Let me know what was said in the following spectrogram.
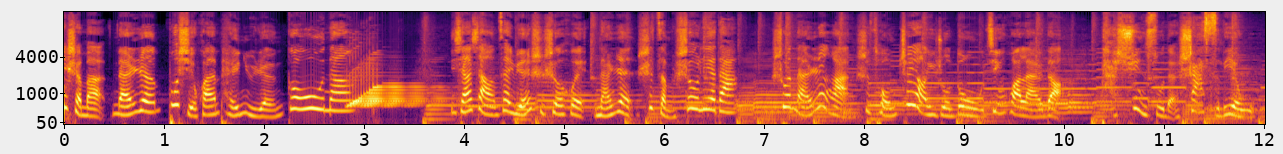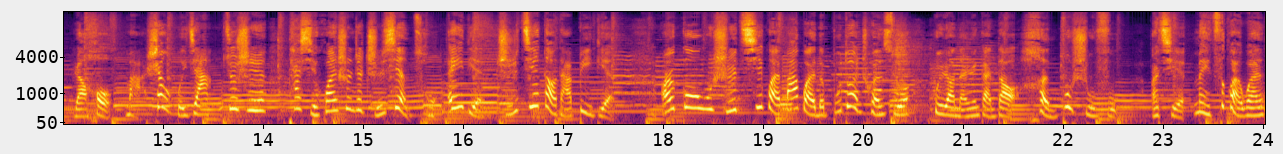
为什么男人不喜欢陪女人购物呢？你想想，在原始社会，男人是怎么狩猎的？说男人啊，是从这样一种动物进化来的，他迅速的杀死猎物，然后马上回家，就是他喜欢顺着直线从 A 点直接到达 B 点，而购物时七拐八拐的不断穿梭，会让男人感到很不舒服，而且每次拐弯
